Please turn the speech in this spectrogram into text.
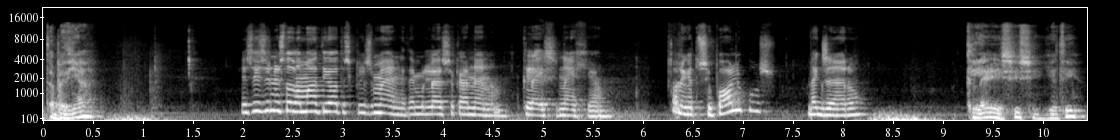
Τα παιδιά. Εσείς είναι στο δωμάτιό της κλεισμένη, δεν μιλάει σε κανέναν. Κλαίει συνέχεια. Τώρα για τους υπόλοιπους, δεν ξέρω. Κλαίει η Σύση, γιατί;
